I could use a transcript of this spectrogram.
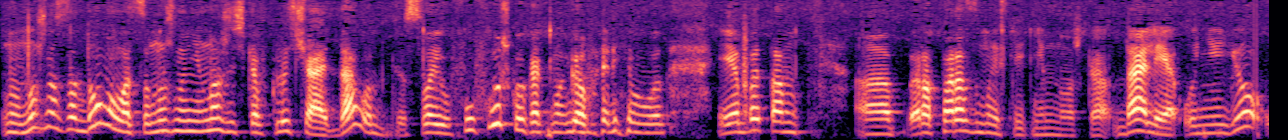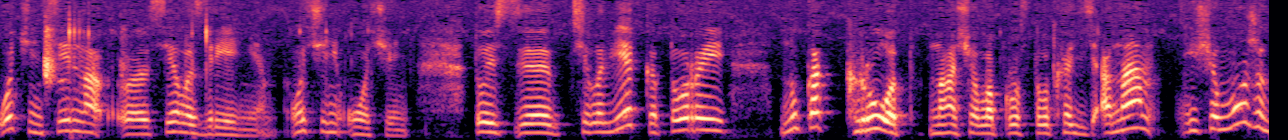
Ну, нужно задумываться, нужно немножечко включать, да, вот свою фуфушку, как мы говорим, вот, и об этом э, поразмыслить немножко. Далее, у нее очень сильно э, село зрение, очень-очень. То есть э, человек, который ну, как крот начала просто вот ходить. Она еще может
